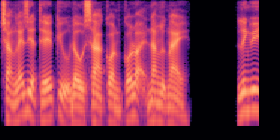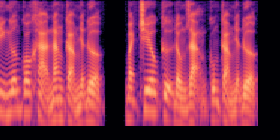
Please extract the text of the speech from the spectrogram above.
Chẳng lẽ diệt thế Cửu đầu xà còn có loại năng lực này? Linh uy ngưỡng có khả năng cảm nhận được, bạch chiêu cự đồng dạng cũng cảm nhận được.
